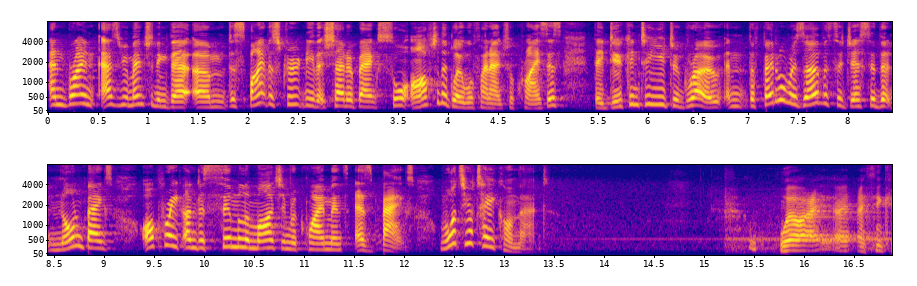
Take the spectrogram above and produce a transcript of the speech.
And Brian, as you're mentioning there, um, despite the scrutiny that shadow banks saw after the global financial crisis, they do continue to grow. And the Federal Reserve has suggested that non-banks operate under similar margin requirements as banks. What's your take on that? Well, I, I, think,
